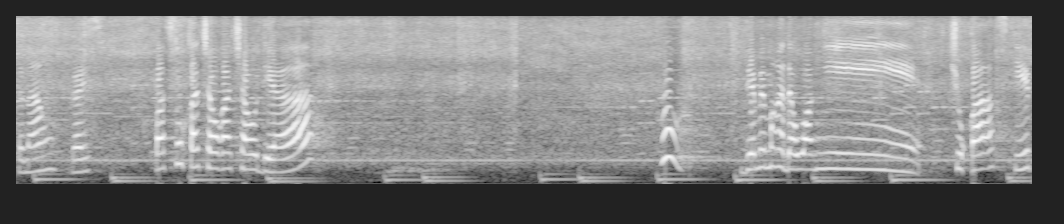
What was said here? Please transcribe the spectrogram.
tenang, guys. Pas tuh kacau-kacau dia. Huh. Dia memang ada wangi cuka skip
